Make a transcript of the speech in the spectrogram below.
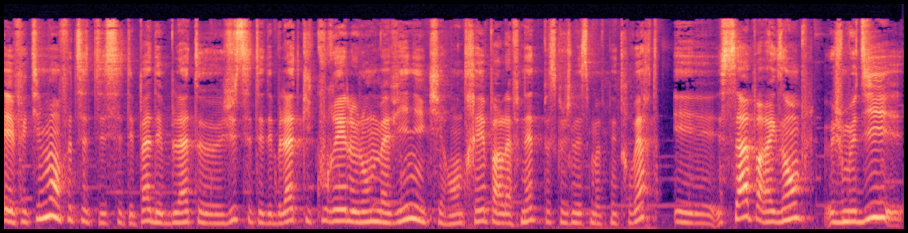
Et effectivement, en fait, c'était pas des blattes, euh, juste c'était des blattes qui couraient le long de ma vigne et qui rentraient par la fenêtre parce que je laisse ma fenêtre ouverte. Et ça, par exemple, je me dis,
